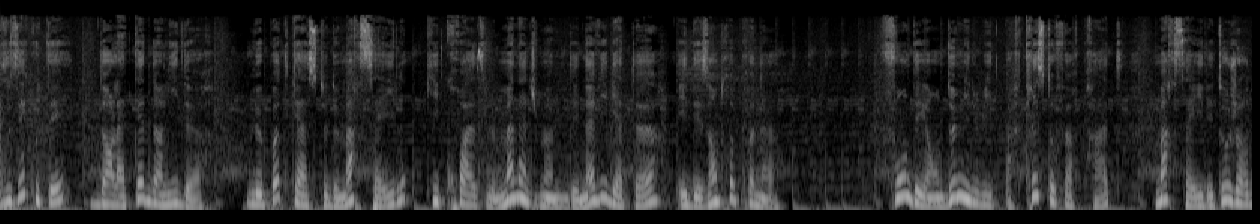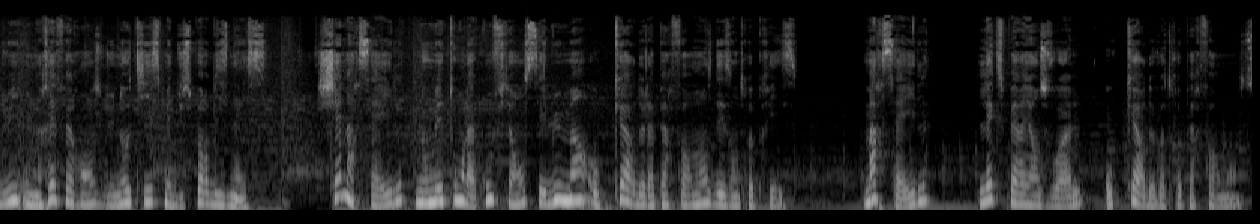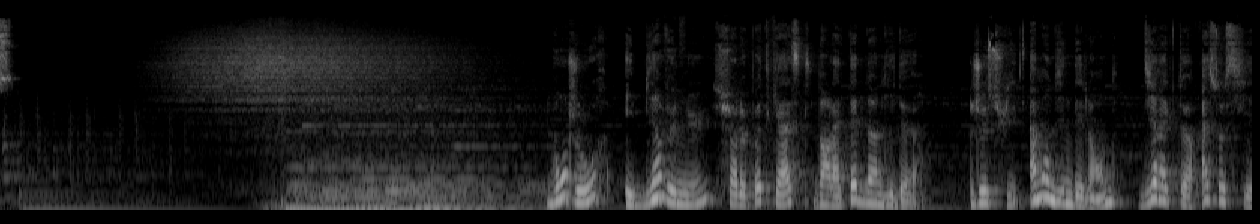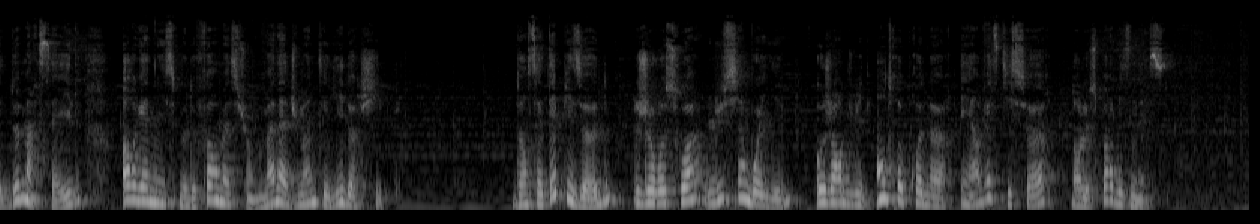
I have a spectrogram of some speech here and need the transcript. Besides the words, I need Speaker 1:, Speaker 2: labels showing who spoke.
Speaker 1: Vous écoutez Dans la tête d'un leader, le podcast de Marseille qui croise le management des navigateurs et des entrepreneurs. Fondé en 2008 par Christopher Pratt, Marseille est aujourd'hui une référence du nautisme et du sport business. Chez Marseille, nous mettons la confiance et l'humain au cœur de la performance des entreprises. Marseille, l'expérience voile au cœur de votre performance. Bonjour et bienvenue sur le podcast Dans la tête d'un leader. Je suis Amandine Deslandes, directeur associé de Marseille, organisme de formation management et leadership. Dans cet épisode, je reçois Lucien Boyer, aujourd'hui entrepreneur et investisseur dans le sport business.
